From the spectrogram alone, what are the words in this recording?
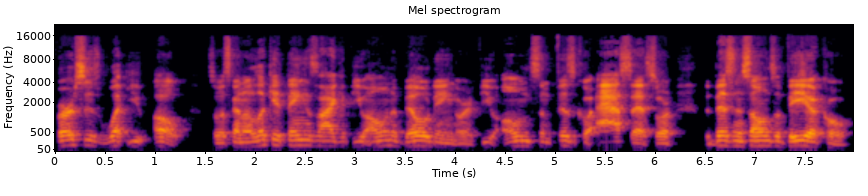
versus what you owe. So it's going to look at things like if you own a building or if you own some physical assets or the business owns a vehicle.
